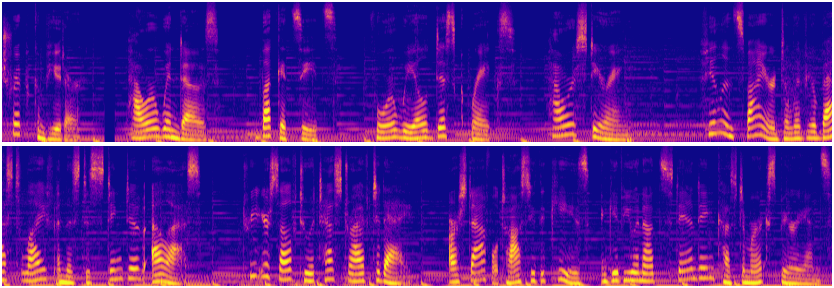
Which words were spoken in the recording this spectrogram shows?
trip computer, power windows, bucket seats, four-wheel disc brakes, power steering. Feel inspired to live your best life in this distinctive LS. Treat yourself to a test drive today. Our staff will toss you the keys and give you an outstanding customer experience.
